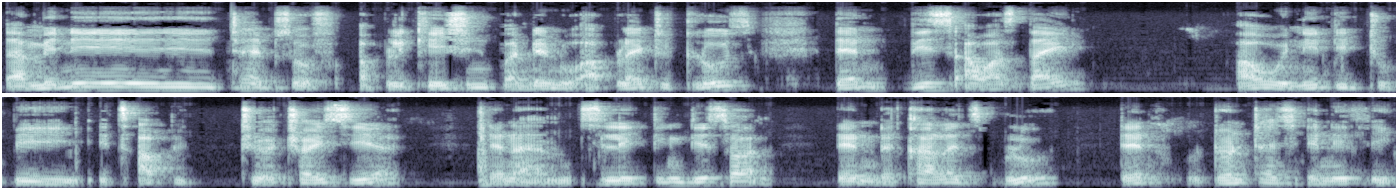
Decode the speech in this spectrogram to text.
There are many types of application but then we apply to close. Then this our style how we need it to be it's up to your choice here. Then i'm selecting this one. Then the color is blue. Then we don't touch anything.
